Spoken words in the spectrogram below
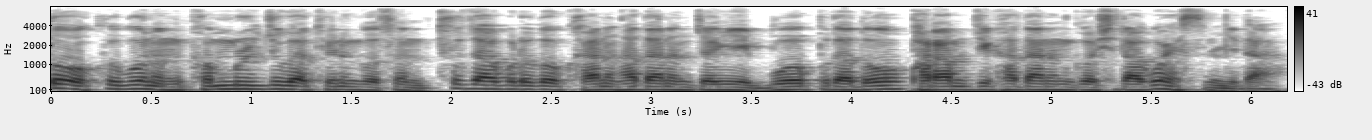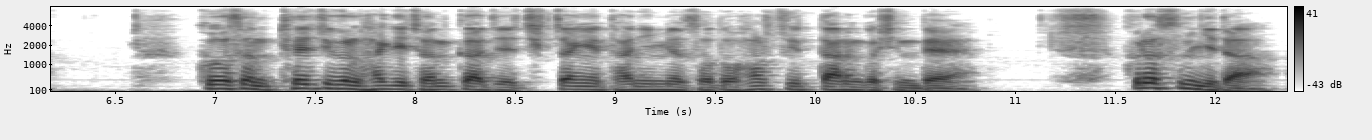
또 그분은 건물주가 되는 것은 투잡으로도 가능하다는 점이 무엇보다도 바람직하다는 것이라고 했습니다. 그것은 퇴직을 하기 전까지 직장에 다니면서도 할 수 있다는 것인데 그렇습니다.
